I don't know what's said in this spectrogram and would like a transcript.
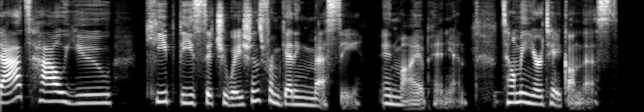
that's how you keep these situations from getting messy, in my opinion. Tell me your take on this.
